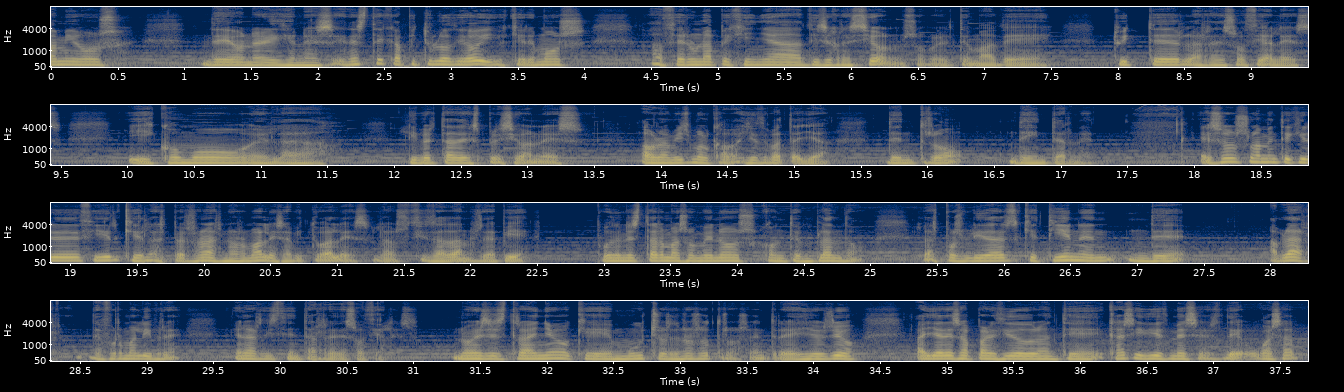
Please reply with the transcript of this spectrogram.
Amigos de Honor Ediciones. En este capítulo de hoy queremos hacer una pequeña digresión sobre el tema de Twitter, las redes sociales y cómo la libertad de expresión es ahora mismo el caballo de batalla dentro de Internet. Eso solamente quiere decir que las personas normales, habituales, los ciudadanos de a pie, pueden estar más o menos contemplando las posibilidades que tienen de hablar de forma libre en las distintas redes sociales. No es extraño que muchos de nosotros, entre ellos yo, haya desaparecido durante casi 10 meses de WhatsApp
